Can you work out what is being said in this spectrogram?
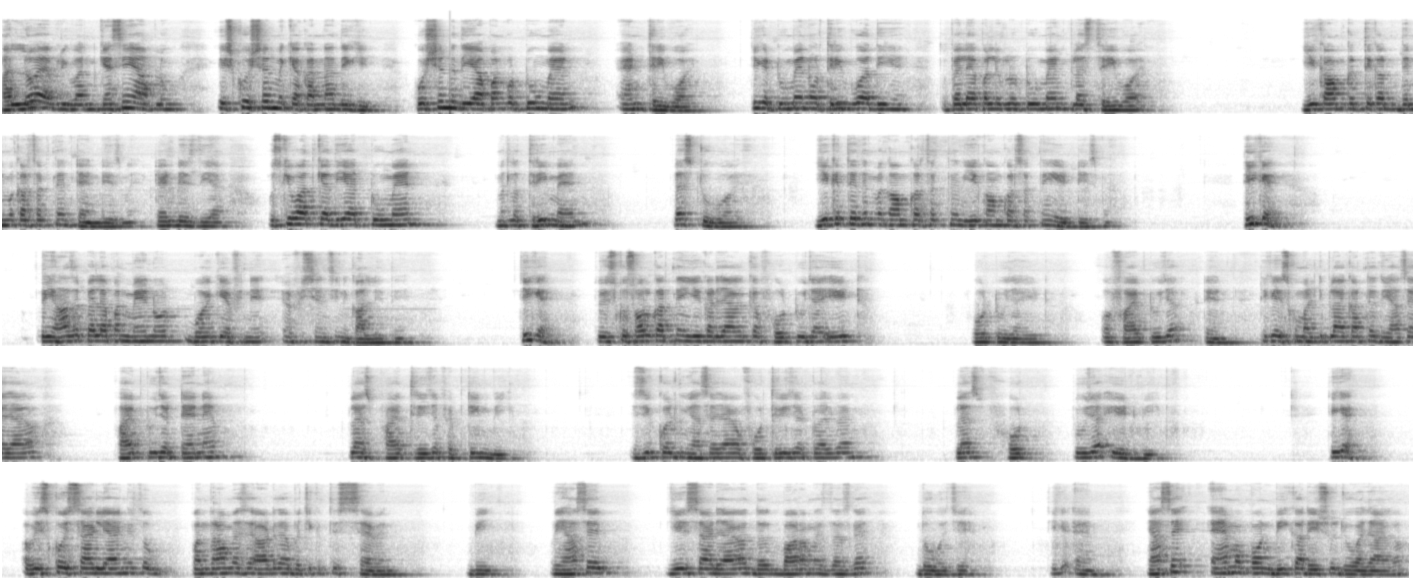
Hello everyone कैसे हैं आप लोग? इस क्वेश्चन में क्या करना है? देखिए क्वेश्चन में दिया अपन को two man and three boy ठीक है टू मैन और थ्री बॉय दिए तो पहले अपन लिख लो two man plus three boy ये काम करते कर, दिन में कर सकते हैं टेन डेज़ में। टेन डेज़ दिया। उसके बाद क्या दिया टू मैन मतलब three man plus two boy ये कितने दिन में काम कर सकते हैं? ये काम कर सकते हैं एट डेज़ में। ठीक है तो यहाँ से पहले अपन मैन और बॉय की एफिशिएंसी निकाल लेते हैं। ठीक है? तो इसको सॉल्व करते हैं। ये कट जाएगा क्या? फोर टू जा एट फोर टू जा एट और फाइव टू जा टेन ठीक है? इसको मल्टीप्लाई करते हैं तो यहाँ से आ जाएगा फाइव टू जा ten M plus five three जा fifteen B is equal to यहाँ से आ जाएगा फोर थ्री जा twelve M plus four two जा एट बी ठीक है? अब इसको इस साइड ले आएँगे तो पंद्रह में से आठ गए, बचे कितने? सेवन। बी। और यहाँ से ये साइड जाएगा, दस, बारह में से दस गए, दो बचे। ठीक है एम यहाँ से एम अपॉन बी का रेशो जो आ जाएगा।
